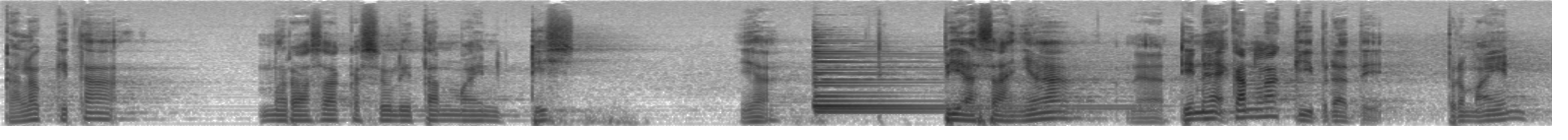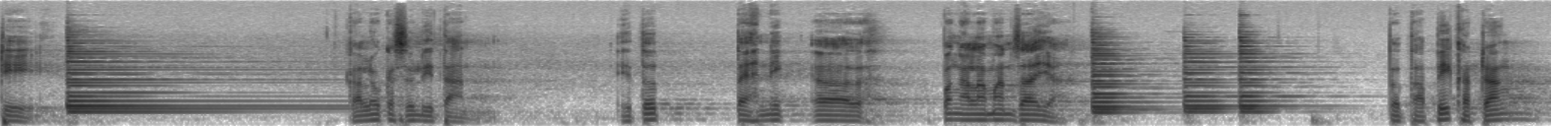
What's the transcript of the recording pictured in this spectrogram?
kalau kita merasa kesulitan main dis, ya, biasanya, nah, dinaikkan lagi berarti bermain D. Kalau kesulitan, itu teknik eh, pengalaman saya. Tetapi kadang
